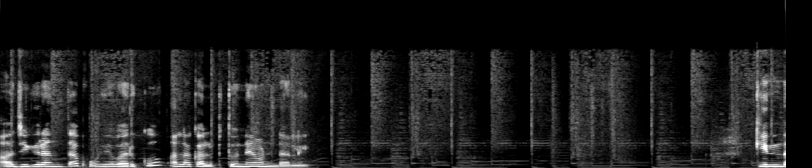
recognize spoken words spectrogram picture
ఆ జిగురంతా పోయే వరకు అలా కలుపుతూనే ఉండాలి. కింద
